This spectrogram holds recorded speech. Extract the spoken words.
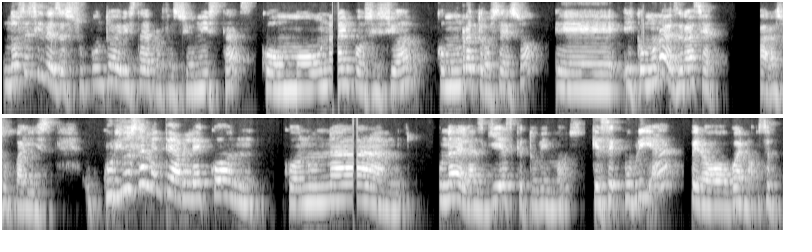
no sé si desde su punto de vista de profesionistas, como una imposición, como un retroceso eh, y como una desgracia para su país. Curiosamente hablé con, con una, una de las guías que tuvimos, que se cubría, pero bueno, se,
